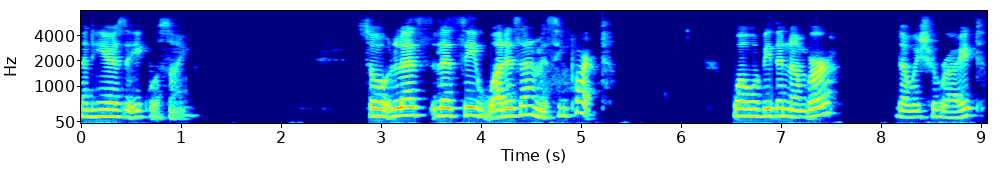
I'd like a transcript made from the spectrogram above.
And here's the equal sign. So let's let's see what is our missing part. What will be the number that we should write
